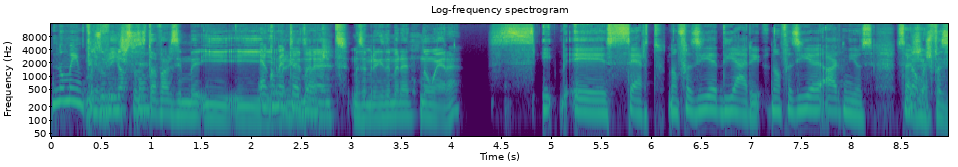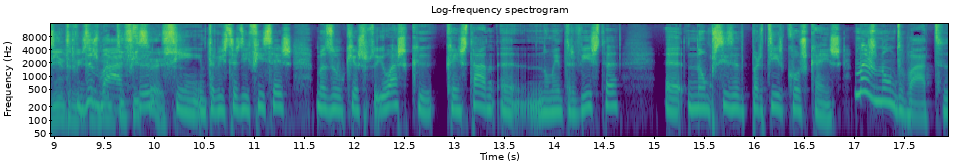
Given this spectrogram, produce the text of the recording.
numa Mas o Miguel entrevista. Sousa Tavares e, e, e É a Margarida comentador. Marante, mas a Margarida Marante não era? É certo, não fazia diário, não fazia hard news. Seja, Não, mas fazia entrevistas muito debate, difíceis. Sim, entrevistas difíceis, mas o que eu, eu acho que quem está ah, numa entrevista ah, não precisa de partir com os cães, mas num debate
